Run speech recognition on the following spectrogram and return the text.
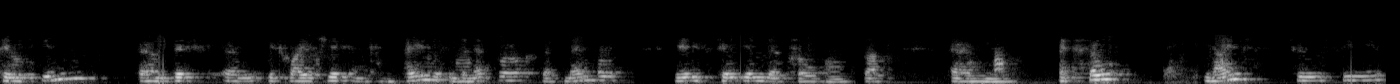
filled in. Um, this um, requires really a campaign within the network that members really fill in their profiles. But um, it's so nice to see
